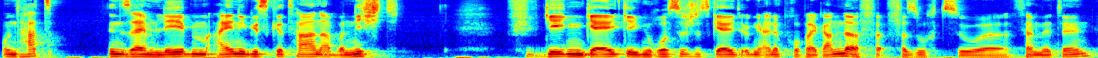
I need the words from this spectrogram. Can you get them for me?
und hat in seinem Leben einiges getan, aber nicht gegen Geld, gegen russisches Geld irgendeine Propaganda versucht zu äh, vermitteln.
